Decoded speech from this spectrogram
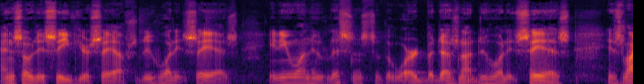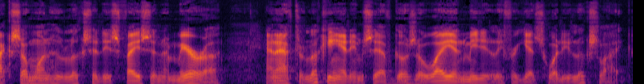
and so deceive yourselves. Do what it says. Anyone who listens to the word but does not do what it says is like someone who looks at his face in a mirror and after looking at himself goes away and immediately forgets what he looks like.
